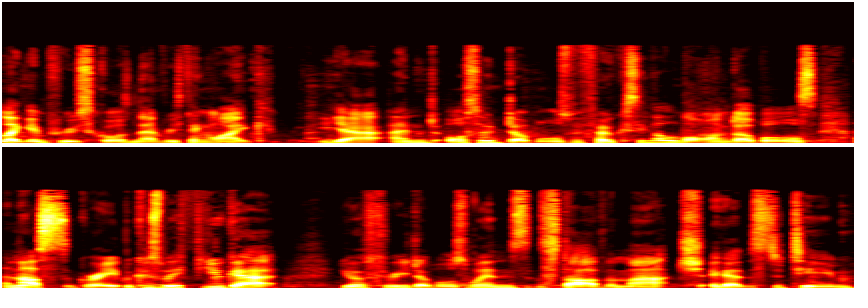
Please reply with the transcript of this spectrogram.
like improve scores and everything like yeah and also doubles. We're focusing a lot on doubles and that's great because if you get your three doubles wins at the start of a match against a team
